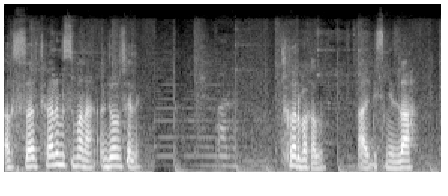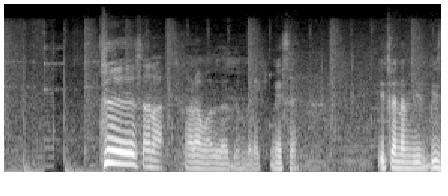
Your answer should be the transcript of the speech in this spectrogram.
Aksesuar çıkarır mısın bana? Önce onu söyle. Aynen. Çıkar bakalım. Hadi bismillah. Tüh sana. Çıkaramadı dedim direkt. Neyse. Hiç önemli değil. Biz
